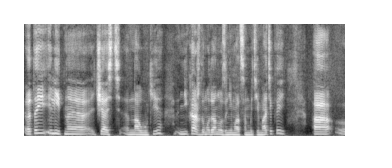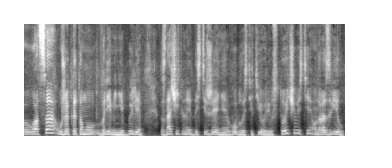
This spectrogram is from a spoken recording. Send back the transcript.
Это элитная часть науки. Не каждому дано заниматься математикой. А у отца уже к этому времени были значительные достижения в области теории устойчивости. Он развил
